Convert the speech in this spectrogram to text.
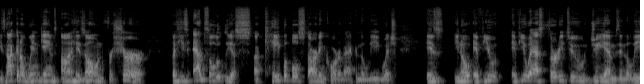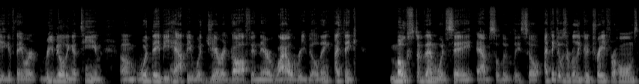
He's not going to win games on his own for sure, but he's absolutely a, a capable starting quarterback in the league, which is you know if you if you ask 32 GMs in the league if they were rebuilding a team, um, would they be happy with Jared Goff in there while rebuilding? I think most of them would say absolutely. So I think it was a really good trade for Holmes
